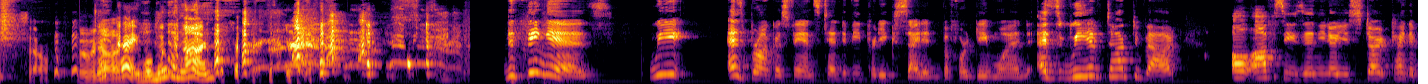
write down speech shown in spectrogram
So, moving on. Okay, well, moving on. The thing is, we as Broncos fans tend to be pretty excited before game one. As we have talked about all off season, you know, you start kind of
